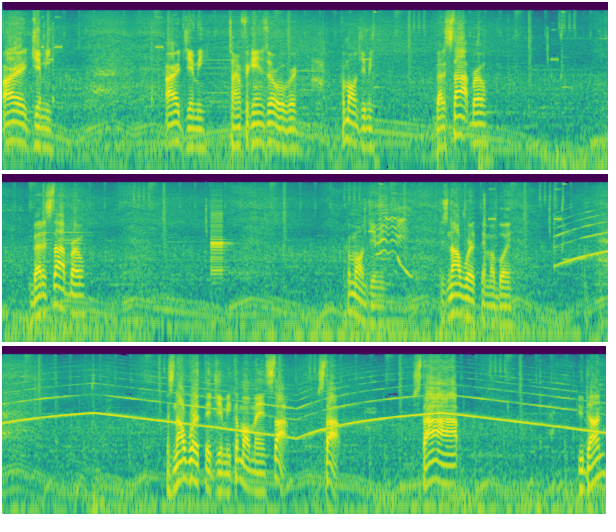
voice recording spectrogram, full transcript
All right, Jimmy. All right, Jimmy. Time for games are over. Come on, Jimmy. Better stop, bro. Better stop, bro. Come on, Jimmy. It's not worth it, my boy. It's not worth it, Jimmy. Come on, man. Stop. Stop. Stop. You done?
